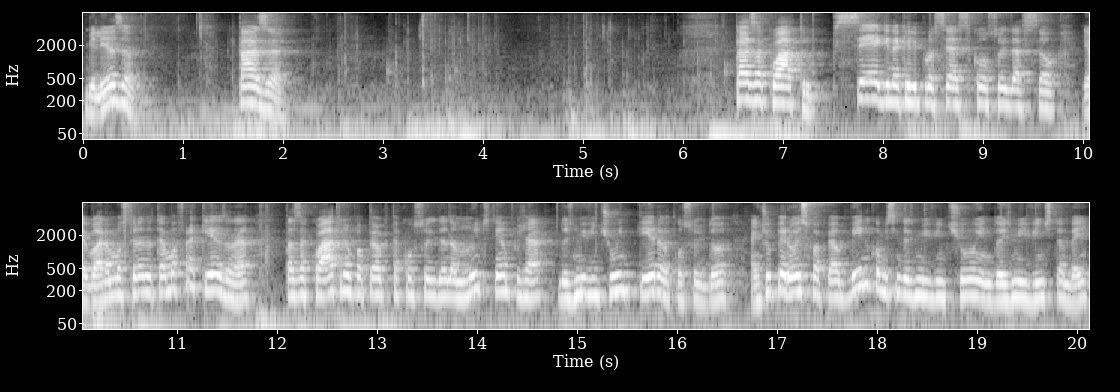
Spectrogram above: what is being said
Beleza? Tasa. Tasa 4 segue naquele processo de consolidação e agora mostrando até uma fraqueza, né? Tasa 4 é um papel que está consolidando há muito tempo já. 2021 inteiro ela consolidou. A gente operou esse papel bem no começo de 2021 e em 2020 também.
